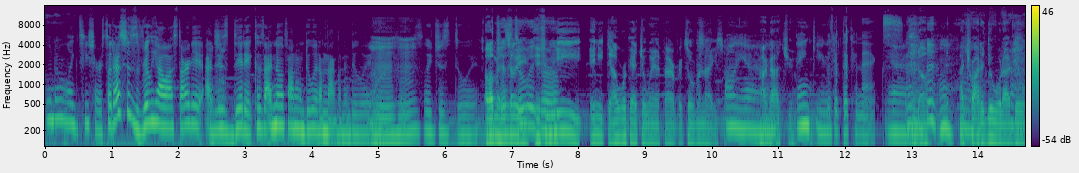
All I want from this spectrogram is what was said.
who don't like t-shirts? So that's just really how I started. I just did it because I know if I don't do it, I'm not gonna do it. mm-hmm. So you just do it. Oh, I'm gonna Just tell do you, it, if girl. you need anything, I work at Jo-Ann Fabrics overnight. So Oh yeah, I got you. Thank you. Look at the connects. Yeah. you know, I try to do what I do.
